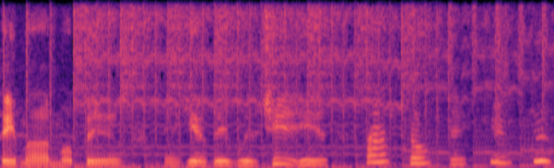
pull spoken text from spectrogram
pay my more bills, and give me with chill. I don't think you do.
